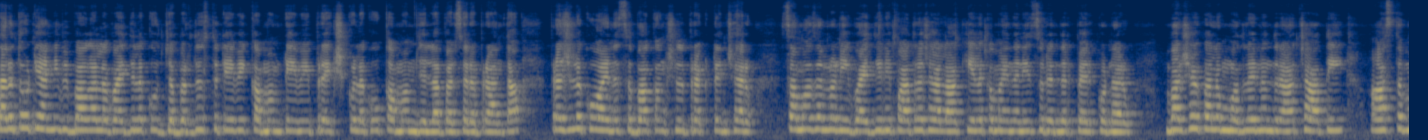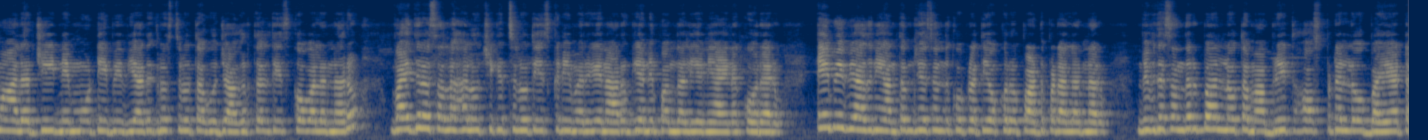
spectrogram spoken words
తనతోటి అన్ని విభాగాల వైద్యులకు జబర్దస్త్ టీవీ ఖమ్మం టీవీ ప్రేక్షకులకు ఖమ్మం జిల్లా పరిసర ప్రాంత ప్రజలకు ఆయన శుభాకాంక్షలు ప్రకటించారు. సమాజంలోని వైద్యుని పాత్ర చాలా కీలకమైందని సురేందర్ పేర్కొన్నారు. వర్షాకాలం మొదలైనందున ఛాతీ ఆస్తమా అలర్జీ నెమ్ము టీబీ వ్యాధిగ్రస్తులు తగు జాగ్రత్తలు తీసుకోవాలన్నారు. వైద్యుల సలహాలు చికిత్సలు తీసుకుని మెరుగైన ఆరోగ్యాన్ని పొందాలి అని ఆయన కోరారు. టీబీ వ్యాధిని అంతం చేసేందుకు ప్రతి ఒక్కరూ పాటుపడాలన్నారు. వివిధ సందర్భాల్లో తమ బ్రీత్ హాస్పిటల్లో బయట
